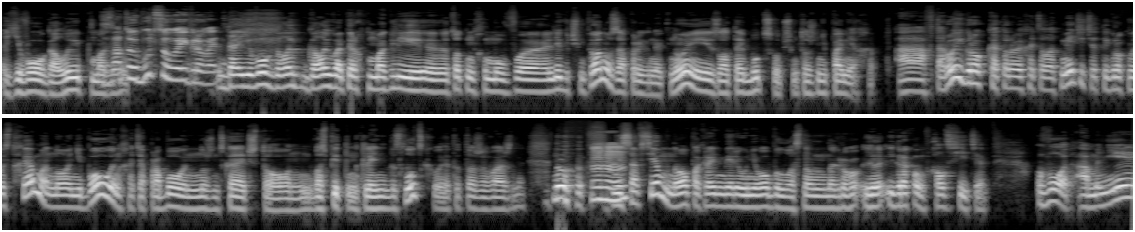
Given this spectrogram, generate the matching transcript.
его голы помогли. Золотую бутсу выигрывает. Да, его голы, голы во-первых, помогли э, Тоттенхэму в Лигу чемпионов запрыгнуть, ну и золотая бутса, в общем, тоже не помеха. А второй игрок, которого я хотел отметить, это игрок Вестхэма, но не Боуэн, хотя про Боуэн нужно сказать, что он воспитанник Леонида Слуцкого, это тоже важно. Ну, угу. не совсем, но, по крайней мере, у него был основным игроком в Халл-Сити. Вот, а мне,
